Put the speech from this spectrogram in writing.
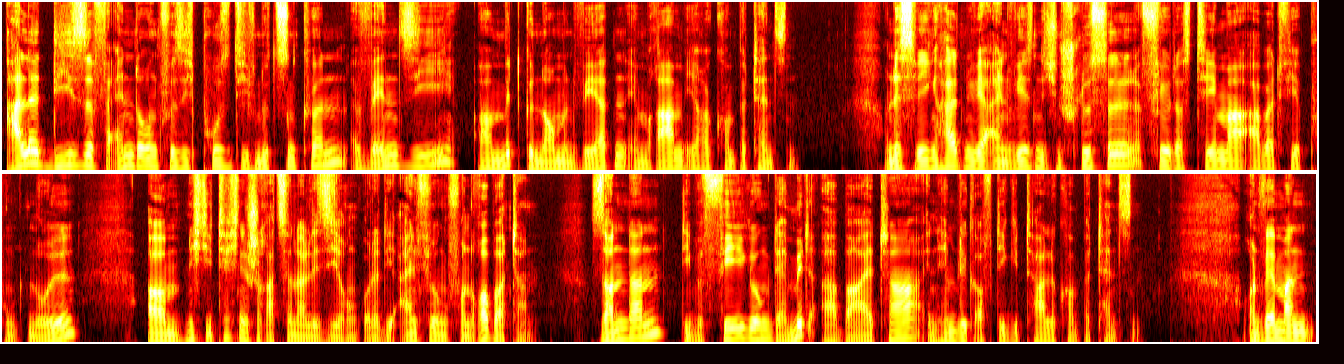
alle diese Veränderungen für sich positiv nutzen können, wenn sie äh, mitgenommen werden im Rahmen ihrer Kompetenzen. Und deswegen halten wir einen wesentlichen Schlüssel für das Thema Arbeit 4.0, ähm, nicht die technische Rationalisierung oder die Einführung von Robotern, sondern die Befähigung der Mitarbeiter im Hinblick auf digitale Kompetenzen. Und wenn man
